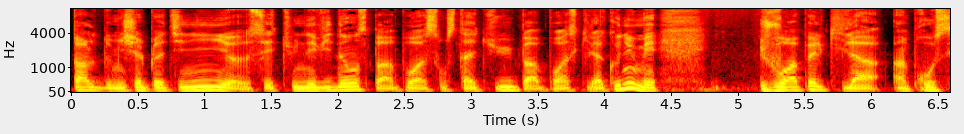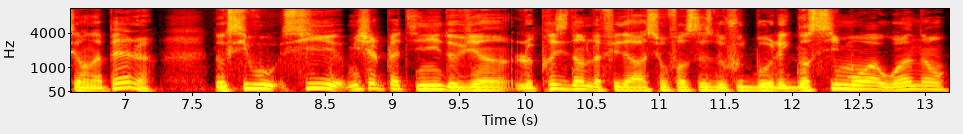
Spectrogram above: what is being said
parle de Michel Platini, c'est une évidence par rapport à son statut, par rapport à ce qu'il a connu, mais je vous rappelle qu'il a un procès en appel. Donc si, vous, si Michel Platini devient le président de la Fédération française de football et que dans six mois ou un an,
